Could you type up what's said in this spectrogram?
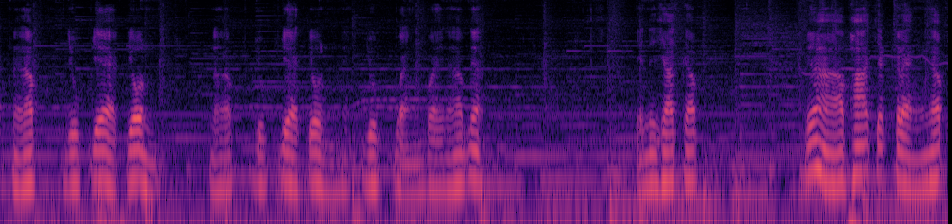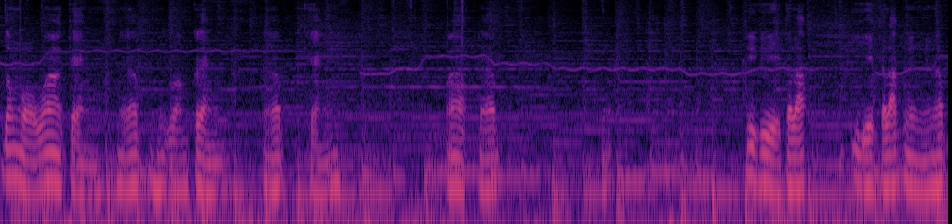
กนะครับ ยุบแยกย่นนะครับ ยุบแยกย่นยุบแบ่งไปนะครับเนี่ยเห็นได้ชัดครับ เนื้อหาพระจะแกร่งนะครับต้องบอกว่าแกร่งนะครับมีความแกร่งนะครับแข็งมากนะครับ นี่คือเอกลักษณ์อีกเอกลักษณ์หนึ่งนะครับ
